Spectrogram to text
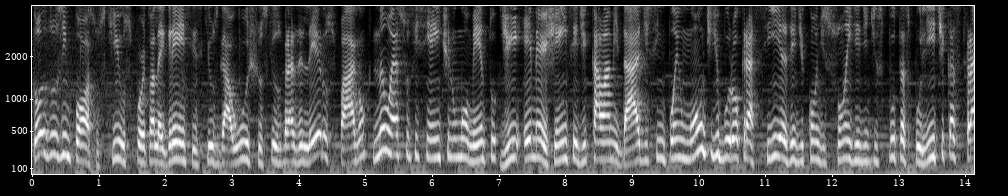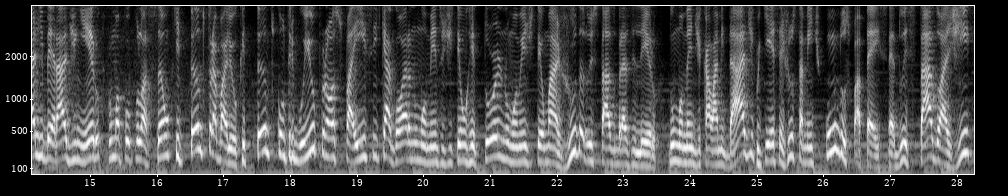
todos os impostos que os porto-alegrenses, que os gaúchos, que os brasileiros pagam, não é suficiente no momento de emergência e de calamidade, se impõe um monte de burocracias e de condições e de disputas políticas para liberar dinheiro para uma população que tanto trabalhou, que tanto contribuiu para o nosso país e que agora agora no momento de ter um retorno, no momento de ter uma ajuda do Estado brasileiro no momento de calamidade, porque esse é justamente um dos papéis né, do Estado agir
